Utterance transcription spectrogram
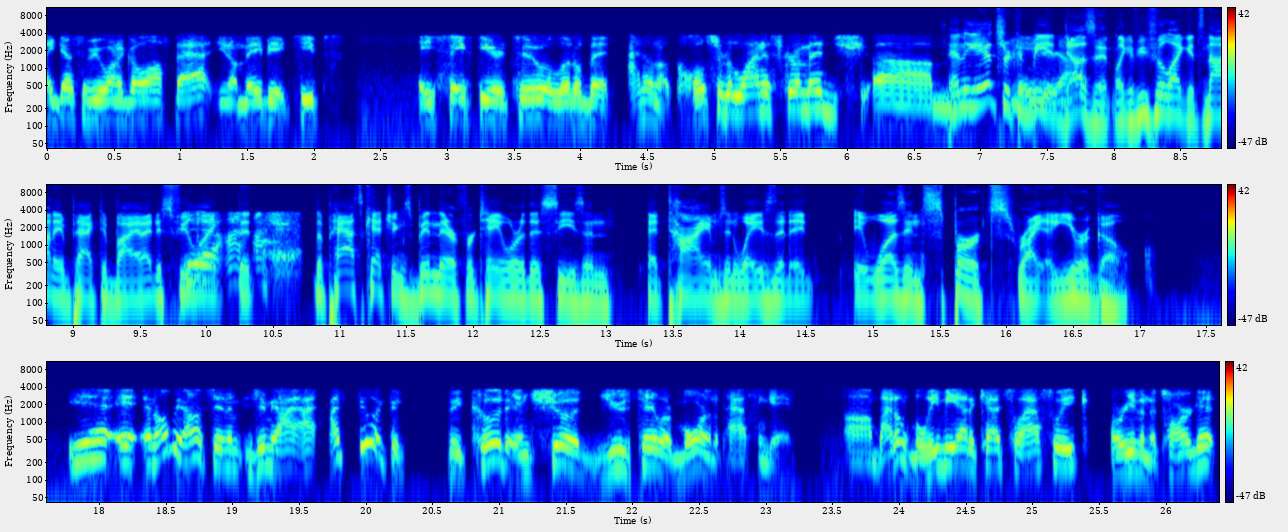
I guess if you want to go off that, you know, maybe it keeps a safety or two a little bit, I don't know, closer to the line of scrimmage. Um, and the answer could be it doesn't. Like if you feel like it's not impacted by it, I just feel Yeah, like I- that I- the pass catching's been there for Taylor this season at times in ways that it it was in spurts right a year ago. Yeah, and- I'll be honest, Jimmy, I, I feel like they they could and should use Taylor more in the passing game. Um, I don't believe he had a catch last week or even a target.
